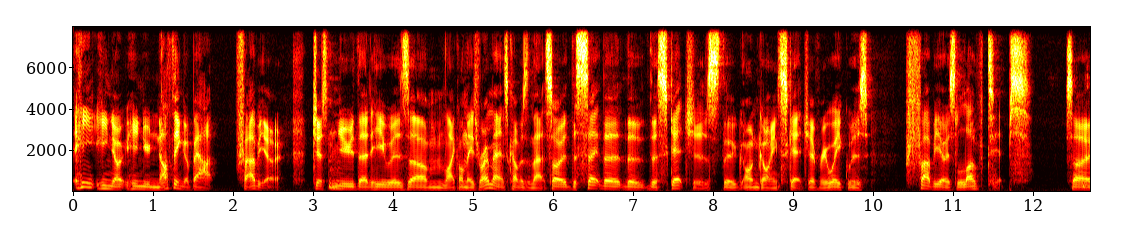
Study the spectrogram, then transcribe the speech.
he he know he knew nothing about Fabio, just knew that he was um, like on these romance covers and that. So the se- the the the sketches, the ongoing sketch every week was Fabio's love tips. So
